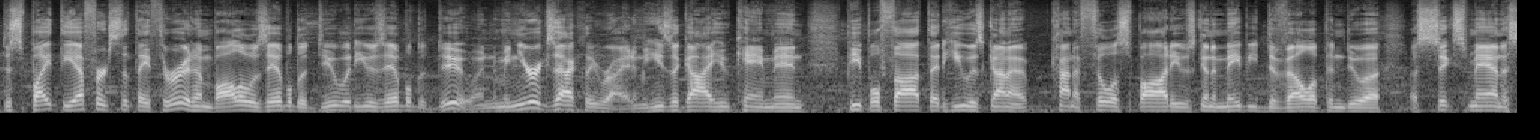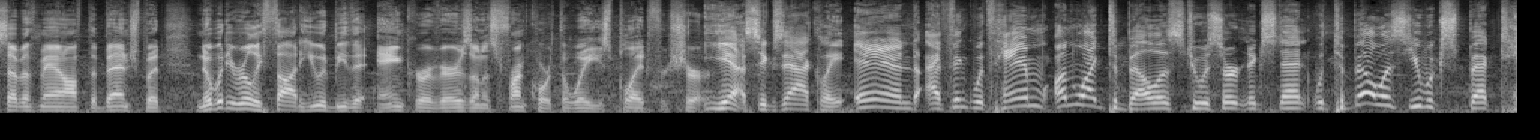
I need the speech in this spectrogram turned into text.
despite the efforts that they threw at him, Ballo was able to do what he was able to do. And I mean, you're exactly right. I mean, he's a guy who came in, people thought that he was going to kind of fill a spot, he was going to maybe develop into a, a sixth man, a seventh man off the bench, but nobody really thought he would be the anchor of Arizona's front court the way he's played for sure. Yes, exactly. And I think with him, unlike Tubelis to a certain extent, with Tubelis, you expect him.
